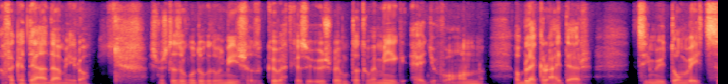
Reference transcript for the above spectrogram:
a Fekete Ádáméra. És most azon gondolkodom, hogy mi is az következő ősbemutató, mert még egy van, a Black Rider című Tom Waits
